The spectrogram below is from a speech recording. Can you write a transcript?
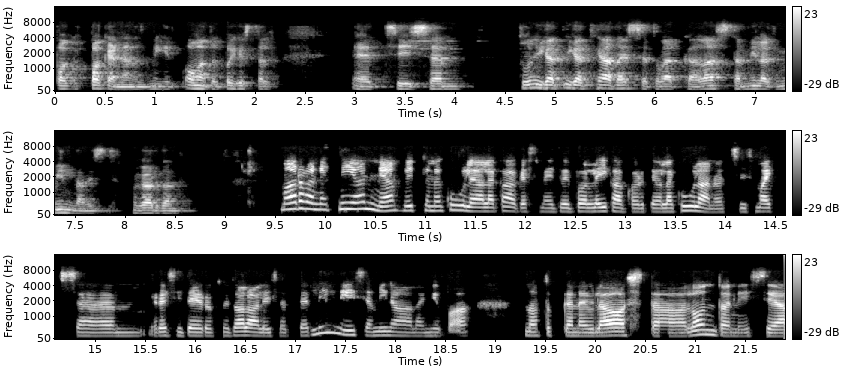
pagenenud mingil omadel põhjustel. et siis ähm, igat, igat head asja tuleb ka lasta millalgi minna vist, ma kardan ma arvan, et nii on jah, ütleme kuulajale ka, kes meid võib-olla iga kord ei ole kuulanud, siis Mats äh, resideerub nüüd alaliselt Berliinis ja mina olen juba natukene üle aasta Londonis ja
